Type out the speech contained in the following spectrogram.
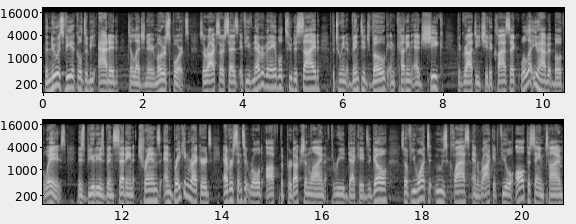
the newest vehicle to be added to Legendary Motorsports. So Rockstar says if you've never been able to decide between vintage Vogue and cutting edge chic, the Grotti Cheetah Classic will let you have it both ways. This beauty has been setting trends and breaking records ever since it rolled off the production line three decades ago. So if you want to ooze class and rocket fuel all at the same time,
